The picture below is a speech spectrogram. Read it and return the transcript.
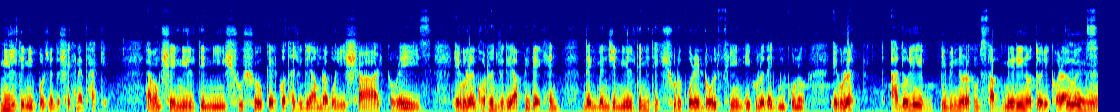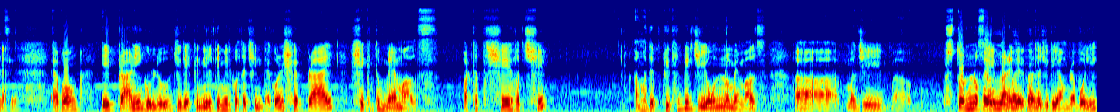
নীলতিমি পর্যন্ত সেখানে থাকে এবং সেই নীলতিমি শুশুকের কথা যদি আমরা বলি শার্ক রেস এগুলোর গঠন যদি আপনি দেখেন দেখবেন যে নীলতিমি থেকে শুরু করে ডলফিন এগুলো দেখবেন কোনো এগুলো আদলে বিভিন্ন রকম সাবমেরিনও তৈরি করা হয়েছে। এবং এই প্রাণীগুলো যদি একটা নীলতিমির কথা চিন্তা করেন সে প্রায় সে কিন্তু ম্যামালস অর্থাৎ সে হচ্ছে আমাদের পৃথিবীর যে অন্য ম্যামালস যে স্তন্যপায়ী প্রাণীদের কথা যদি আমরা বলি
